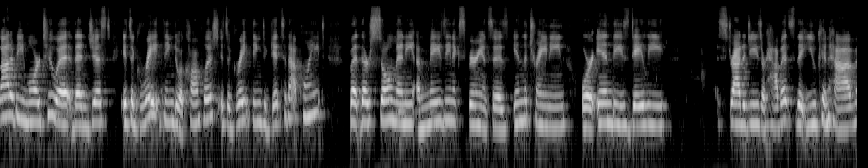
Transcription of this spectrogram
got to be more to it than just it's a great thing to accomplish it's a great thing to get to that point but there's so mm-hmm. many amazing experiences in the training or in these daily strategies or habits that you can have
